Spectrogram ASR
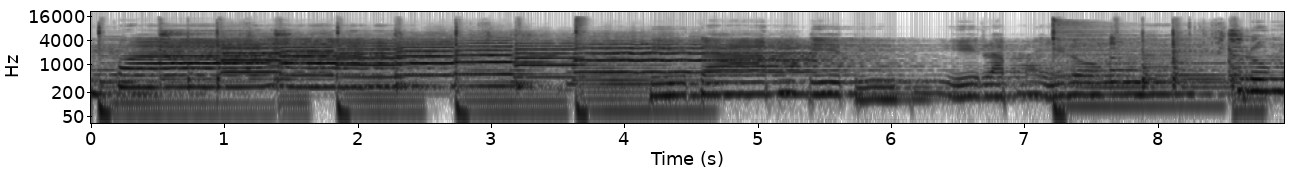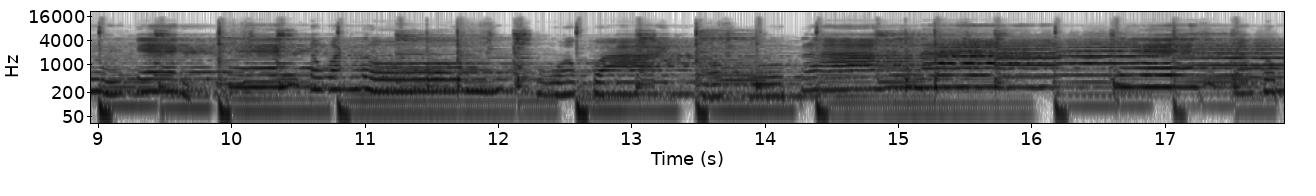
นฟ้า ที่ตามที่ติดที่หลับไม่ลง รุ่งแกงแสงตะวันโดงหัวควาย ลม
